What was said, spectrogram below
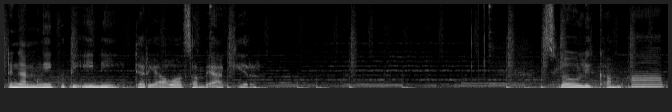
dengan mengikuti ini dari awal sampai akhir. Slowly come up.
